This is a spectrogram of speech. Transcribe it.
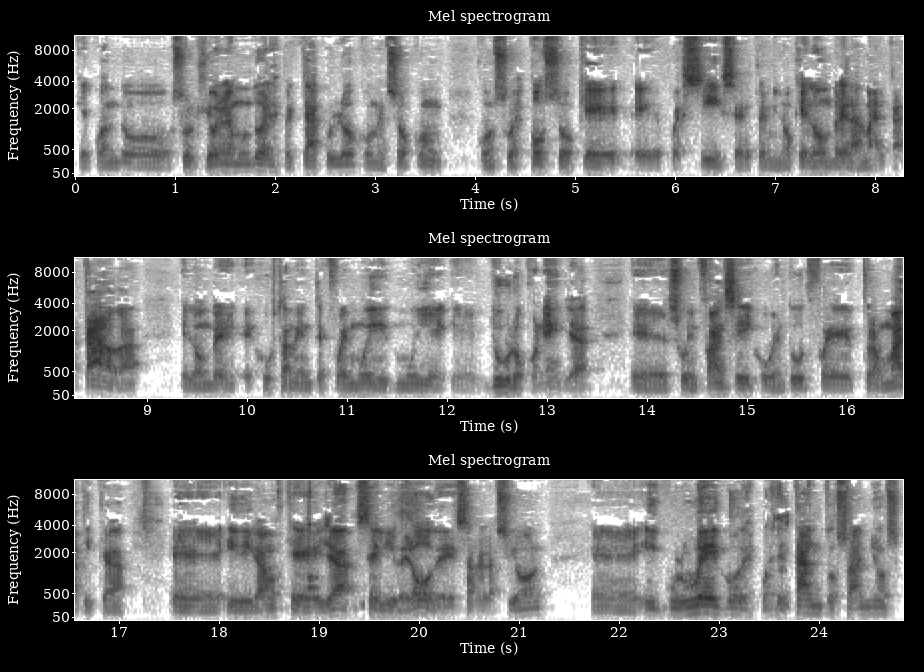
que cuando surgió en el mundo del espectáculo comenzó con, con su esposo que eh, pues sí, se determinó que el hombre la maltrataba, el hombre eh, justamente fue muy, muy eh, duro con ella. Eh, su infancia y juventud fue traumática eh, y digamos que ella se liberó de esa relación eh, y luego, después de tantos años,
